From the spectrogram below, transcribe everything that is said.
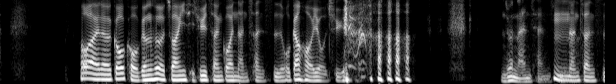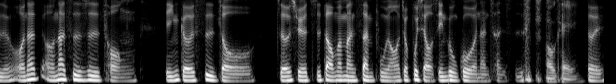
后来呢，沟口跟鹤川一起去参观南禅寺，我刚好也有去。你说南禅寺？嗯，南禅寺。我那我那次是从银阁寺走哲学之道，慢慢散步，然后就不小心路过了南禅寺。OK，对。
